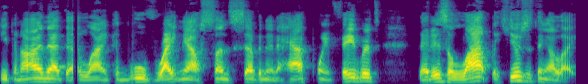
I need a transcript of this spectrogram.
keep an eye on that. That line can move right now. Suns seven and a half point favorites. That is a lot, but here's the thing I like.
